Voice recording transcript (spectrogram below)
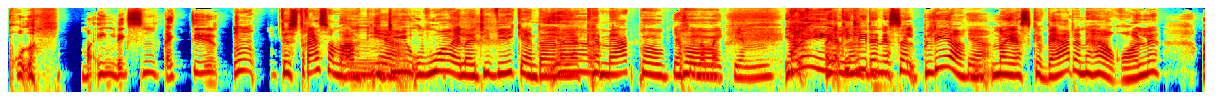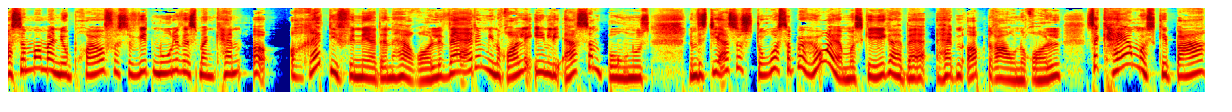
bryder mig egentlig ikke sådan rigtigt. Mm, det stresser mig um, i ja. de uger, eller i de weekender, ja. eller jeg kan mærke på... Jeg på... føler mig ikke hjemme. Nej, Nej og jeg kan ikke lide, den jeg selv bliver, ja. når jeg skal være den her rolle. Og så må man jo prøve for så vidt muligt, hvis man kan, at, at redefinere den her rolle. Hvad er det, min rolle egentlig er som bonus? Når hvis de er så store, så behøver jeg måske ikke at have den opdragende rolle. Så kan jeg måske bare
